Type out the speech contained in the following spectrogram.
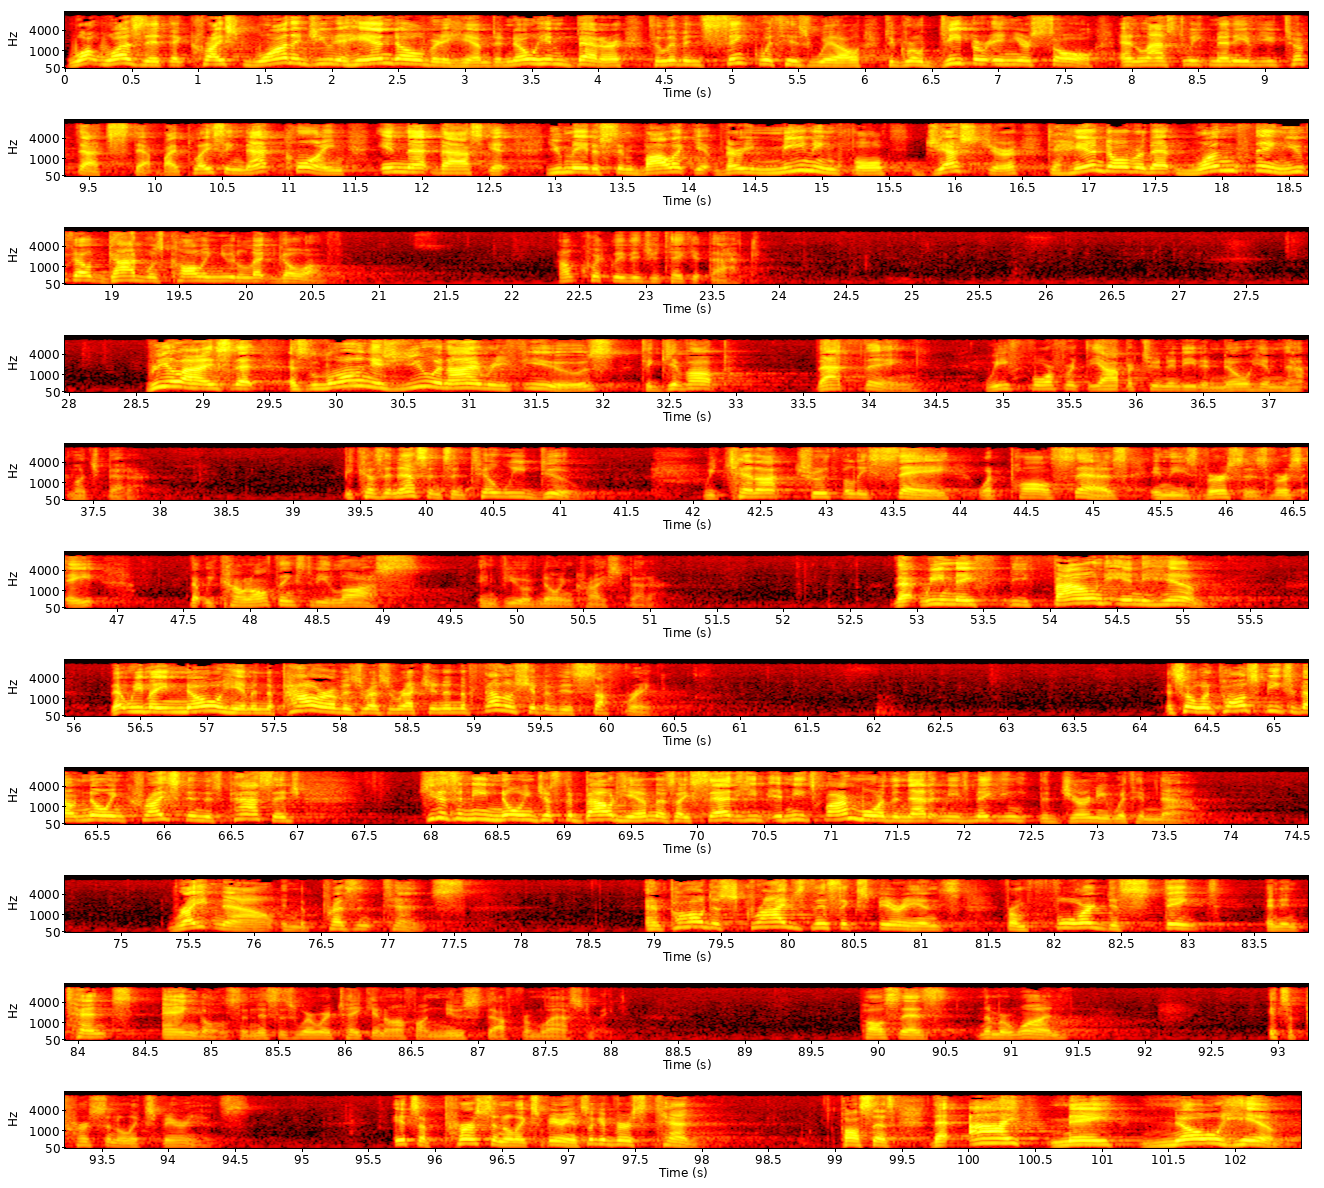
What was it that Christ wanted you to hand over to Him, to know Him better, to live in sync with His will, to grow deeper in your soul? And last week, many of you took that step. By placing that coin in that basket, you made a symbolic yet very meaningful gesture to hand over that one thing you felt God was calling you to let go of. How quickly did you take it back? Realize that as long as you and I refuse to give up that thing, we forfeit the opportunity to know Him that much better. Because, in essence, until we do, we cannot truthfully say what Paul says in these verses, verse 8, that we count all things to be loss in view of knowing Christ better. That we may be found in Him that we may know him in the power of his resurrection and the fellowship of his suffering. And so when Paul speaks about knowing Christ in this passage, he doesn't mean knowing just about him, as I said. He, it means far more than that. It means making the journey with him now. Right now, in the present tense. And Paul describes this experience from four distinct and intense angles, and this is where we're taking off on new stuff from last week. Paul says, number one, it's a personal experience. It's a personal experience. Look at verse 10. Paul says, that I may know him.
